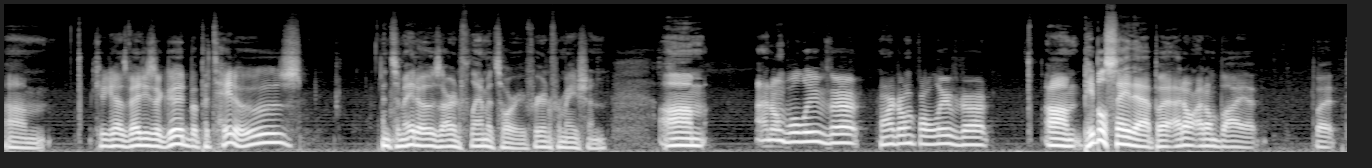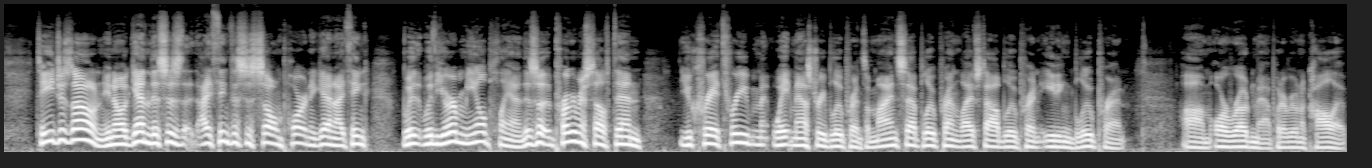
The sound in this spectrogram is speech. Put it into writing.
Um, because veggies are good, but potatoes and tomatoes are inflammatory for information. Um, I don't believe that. I don't believe that. Um, people say that, but I don't. I don't buy it. But to each his own. You know, again, this is. I think this is so important. Again, I think with with your meal plan, this is a program yourself. Then you create three weight mastery blueprints: a mindset blueprint, lifestyle blueprint, eating blueprint, um, or roadmap, whatever you want to call it.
